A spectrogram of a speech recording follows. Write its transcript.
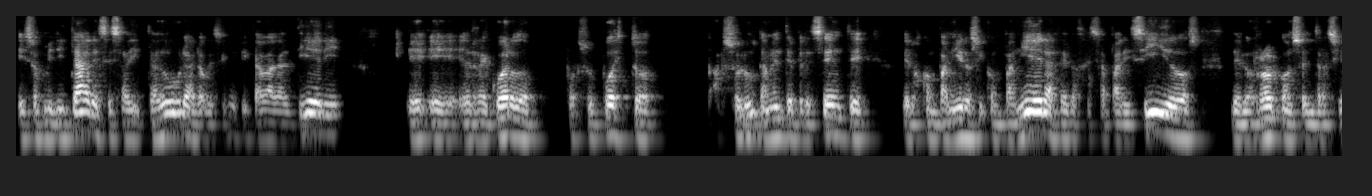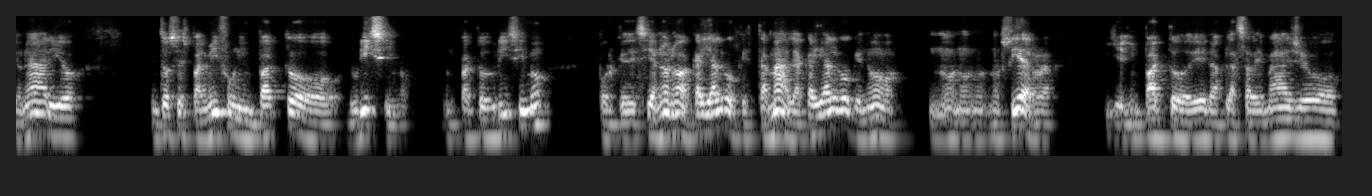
esos militares, esa dictadura, lo que significaba Galtieri, el recuerdo, por supuesto, absolutamente presente de los compañeros y compañeras, de los desaparecidos, del horror concentracionario. Entonces, para mí fue un impacto durísimo un impacto durísimo, porque decía, no, no, acá hay algo que está mal, acá hay algo que no, no, no, no cierra. Y el impacto de la Plaza de Mayo,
